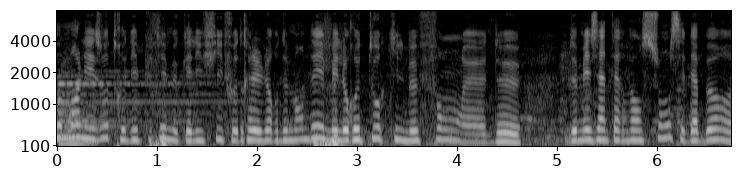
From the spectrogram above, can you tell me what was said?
Comment les autres députés me qualifient, il faudrait leur demander, mais le retour qu'ils me font euh, de, de, mes interventions, c'est d'abord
